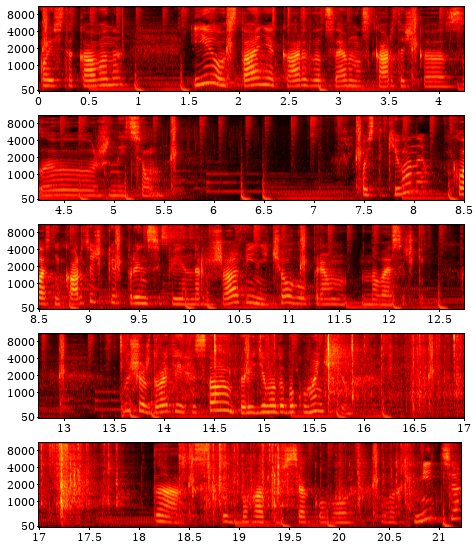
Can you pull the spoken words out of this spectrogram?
Ось така вона. І остання карта це в нас карточка з жницем. Ось такі вони. Класні карточки, в принципі, не ржаві, нічого, прям новесечки. Ну що ж, давайте їх відставимо, перейдемо до бакуганчиків. Так, тут багато всякого лахміття.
